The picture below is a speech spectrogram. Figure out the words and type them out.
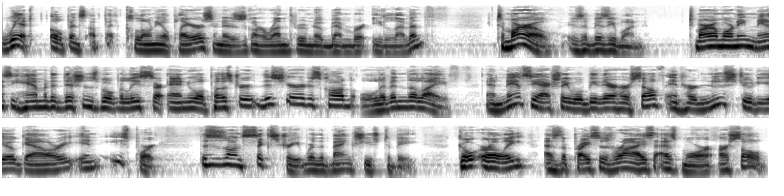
Wit opens up at Colonial Players and it is going to run through November 11th. Tomorrow is a busy one. Tomorrow morning, Nancy Hammond Editions will release their annual poster. This year it is called Living the Life. And Nancy actually will be there herself in her new studio gallery in Eastport. This is on 6th Street where the banks used to be. Go early as the prices rise as more are sold.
